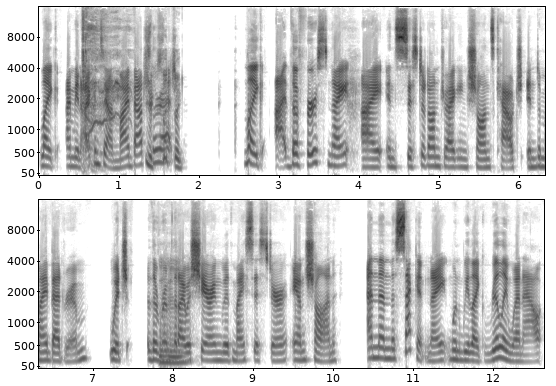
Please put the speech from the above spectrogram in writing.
Like, I mean, I can say on my bachelorette, a like I, the first night, I insisted on dragging Sean's couch into my bedroom, which the room that Mhm. I was sharing with my sister and Sean. And then the second night, when we like really went out,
